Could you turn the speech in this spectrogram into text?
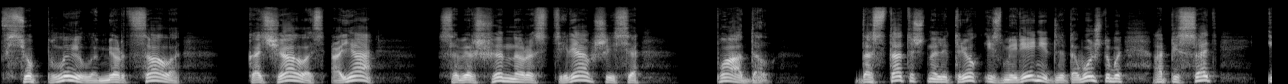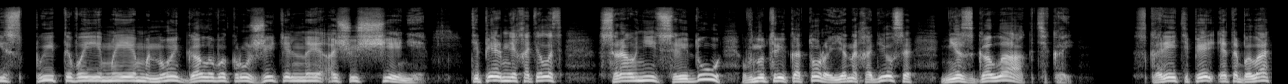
Все плыло, мерцало, качалось, а я, совершенно растерявшийся, падал. Достаточно ли трех измерений для того, чтобы описать испытываемые мной головокружительные ощущения — Теперь мне хотелось сравнить среду, внутри которой я находился, не с галактикой. Скорее, теперь это была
